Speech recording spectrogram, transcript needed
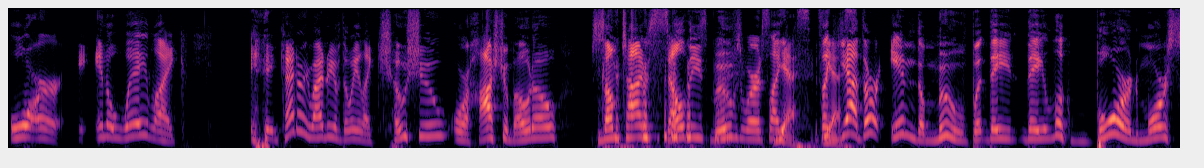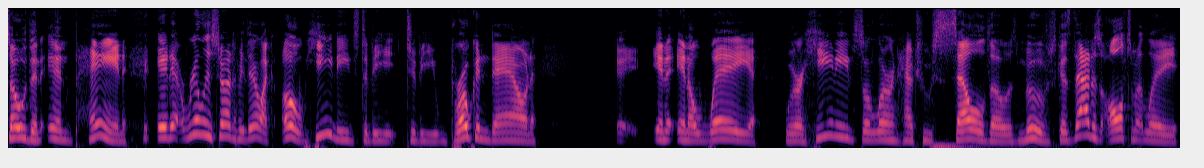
or in a way like it kind of reminded me of the way like Choshu or Hashimoto sometimes sell these moves where it's like Yes, it's like yes. yeah they're in the move but they they look bored more so than in pain and it really stood out to me they're like oh he needs to be to be broken down eh, in in a way where he needs to learn how to sell those moves because that is ultimately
